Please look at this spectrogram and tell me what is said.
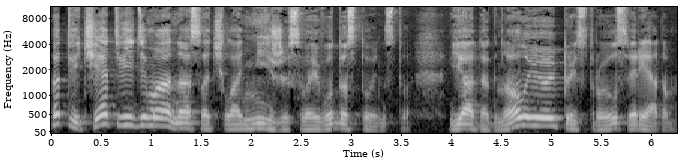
Отвечать, видимо, она сочла ниже своего достоинства. Я догнал ее и пристроился рядом.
